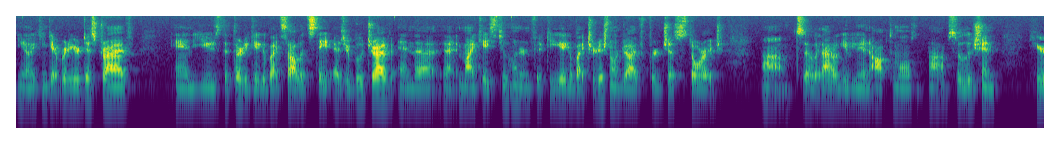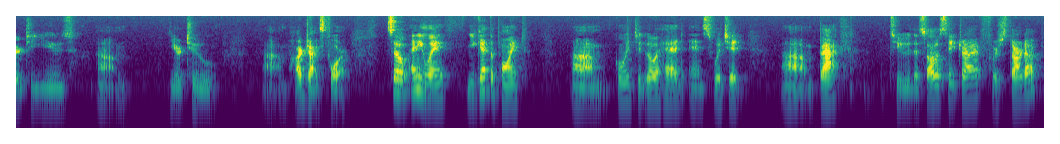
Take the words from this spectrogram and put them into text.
you know you can get rid of your disk drive and use the 30 gigabyte solid state as your boot drive and the uh, in my case 250 gigabyte traditional drive for just storage um, so that'll give you an optimal uh, solution here to use um, your two um, hard drives for. So anyway you get the point. I'm going to go ahead and switch it um, back to the solid state drive for startup.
